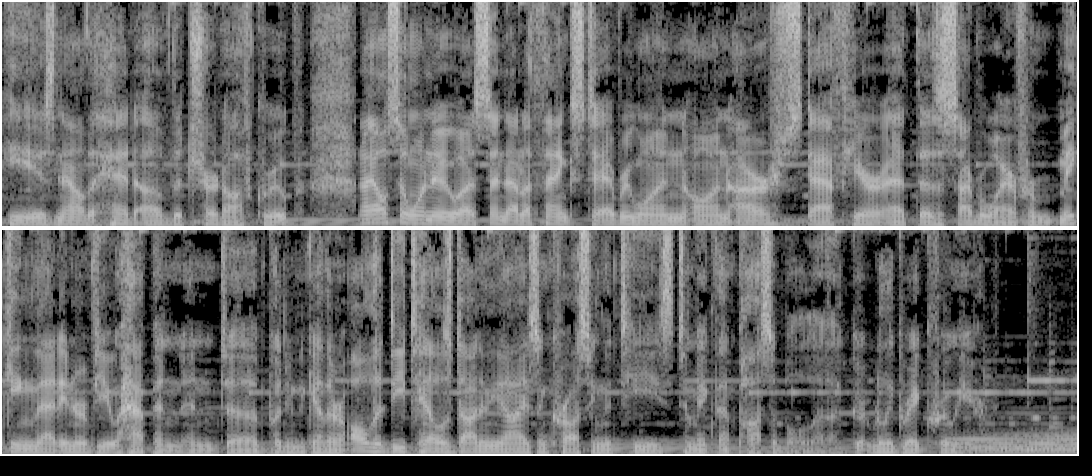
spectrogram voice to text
He is now the head of the Chertoff Group. And I also want to uh, send out a thanks to everyone on our staff here at the Cyberwire for making that interview happen and uh, putting together all the details, dotting the I's and crossing the T's to make that possible. Uh, really great crew here.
